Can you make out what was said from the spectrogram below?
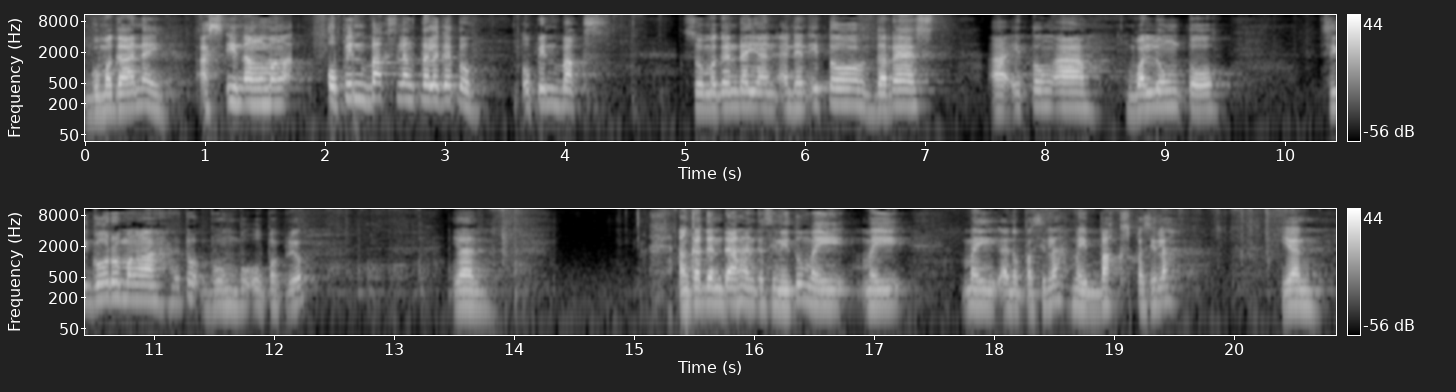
Gumagana eh. As in, ang mga open box lang talaga to. Open box. So maganda yan. And then ito, the rest, ah, itong ah, walong to, siguro mga, ito, buong buo pa pre. oh. Yan. Ang kagandahan kasi nito, may, may, may ano pa sila, may box pa sila. Yan.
